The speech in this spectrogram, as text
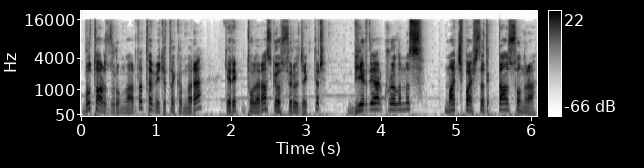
Bu tarz durumlarda tabii ki takımlara gerekli tolerans gösterilecektir. Bir diğer kuralımız maç başladıktan sonra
